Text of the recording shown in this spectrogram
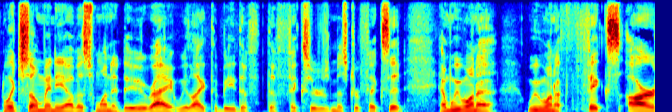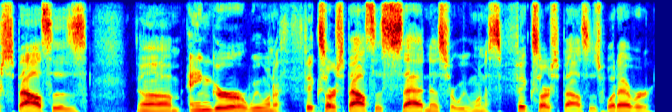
which so many of us want to do, right? We like to be the the fixers, Mr. Fix It, and we want to we want to fix our spouses um, anger or we want to fix our spouse's sadness or we want to fix our spouse's whatever.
